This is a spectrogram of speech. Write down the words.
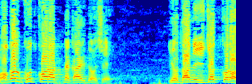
મોગલ ખુદ કોરાટને કાયદો છે. યોદ્ધાની ઇજ્જત કરો,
